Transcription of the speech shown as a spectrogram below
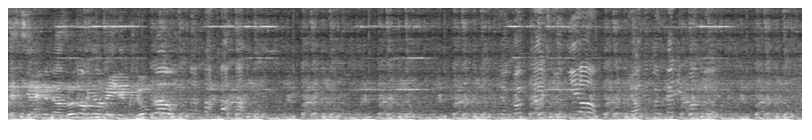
Ist die eine Person noch hier wegen dem Knoblauch? Der kommt gleich zu dir. Ja, die Konfettibombe.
